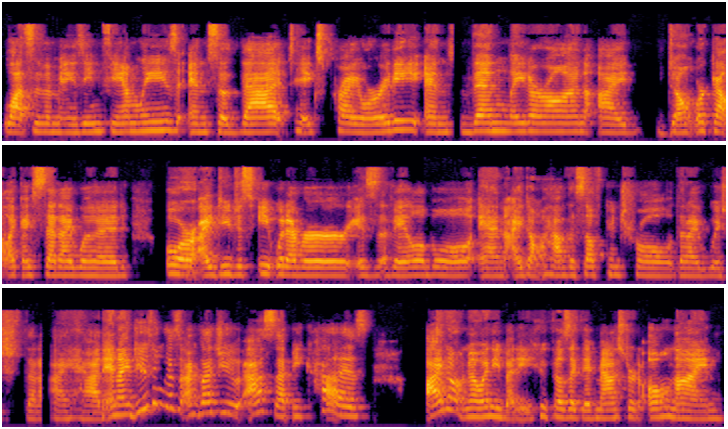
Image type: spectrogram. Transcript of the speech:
lots of amazing families. And so that takes priority. And then later on, I don't work out like I said I would, or I do just eat whatever is available and I don't have the self control that I wish that I had. And I do think this, I'm glad you asked that because I don't know anybody who feels like they've mastered all nine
